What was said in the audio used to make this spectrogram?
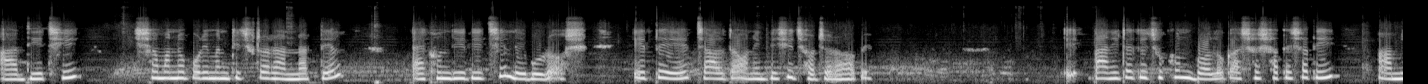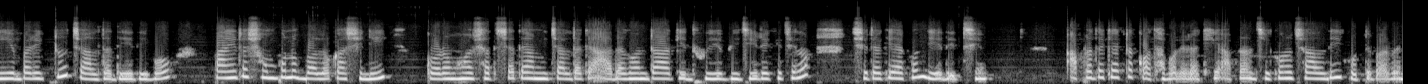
আর দিয়েছি সামান্য পরিমাণ কিছুটা রান্নার তেল। এখন দিয়ে দিচ্ছি লেবুর রস। এতে চালটা অনেক বেশি ঝরঝরা হবে। পানিটা কিছুক্ষণ বলক আসার সাথে সাথেই আমি এবার একটু চালটা দিয়ে দিব। পানিটা সম্পূর্ণ বলক আসেনি। গরম হওয়ার সাথে সাথে আমি চালটাকে আধা ঘণ্টা আগে ধুয়ে ভিজিয়ে রেখেছিলাম, সেটাকে এখন দিয়ে দিচ্ছি। আপনাদেরকে একটা কথা বলে রাখি, আপনারা যে কোনো চাল দিয়েই করতে পারবেন।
